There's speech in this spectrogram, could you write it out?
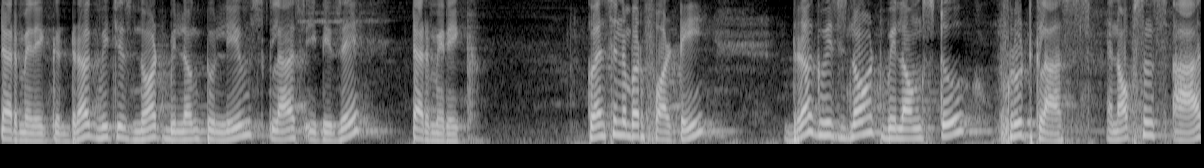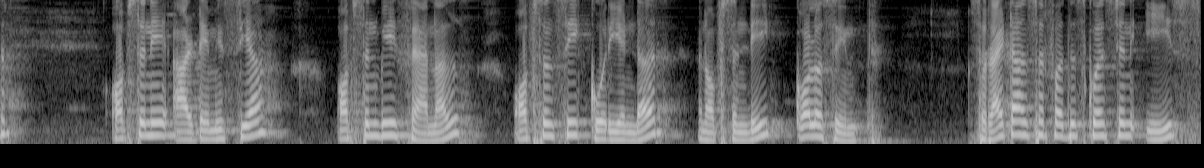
turmeric drug which is not belong to leaves class it is a turmeric. Question number 40. Drug which not belongs to fruit class, and options are option A artemisia, option B fennel, option C coriander, and option D colocynth. So right answer for this question is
